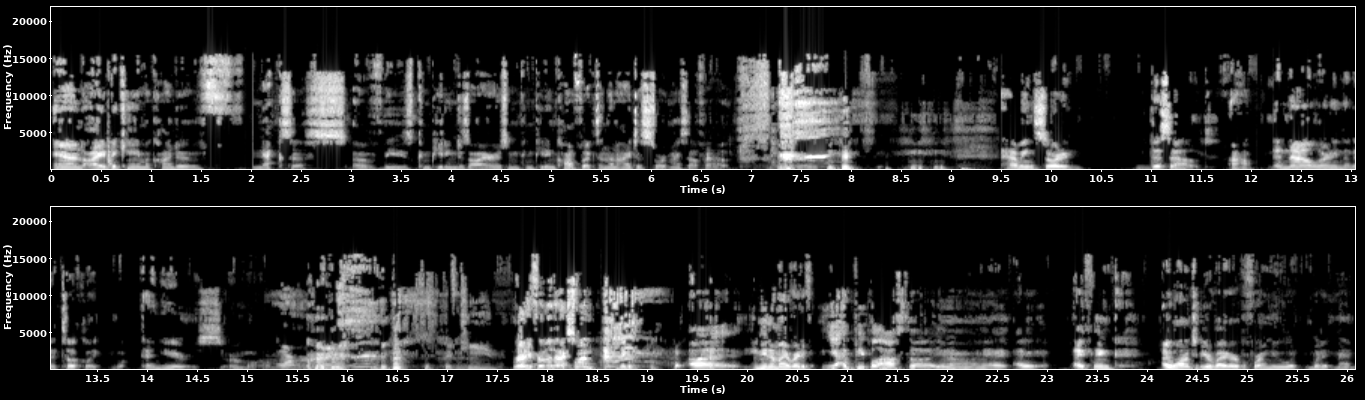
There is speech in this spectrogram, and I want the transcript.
and I became a kind of nexus of these competing desires and competing conflicts, and then I had to sort myself out. Having sorted this out Uh-huh. and now learning that it took like what, 10 years or more. Or more, right? fifteen. Ready for the next one? Uh, you mean, am I ready? Yeah, people ask that. You know, I mean, I, I, I think I wanted to be a writer before I knew what, what it meant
